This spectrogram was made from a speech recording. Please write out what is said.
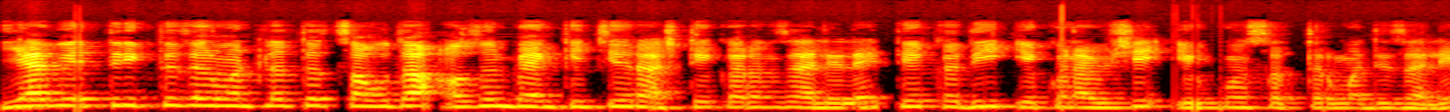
या व्यतिरिक्त जर म्हटलं तर चौदा अजून बँकेचे राष्ट्रीयकरण झालेले आहे. ते कधी एकोणाशे एकोणसत्तरमध्ये झाले.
